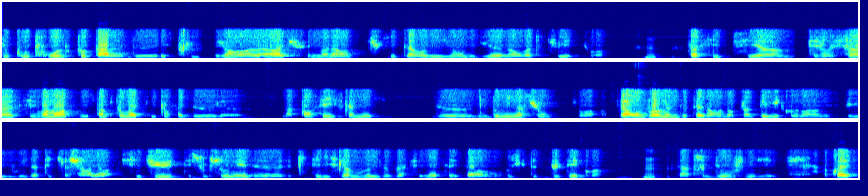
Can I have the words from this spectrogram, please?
de contrôle total de l'esprit. Genre, euh, ah, tu fais le malin, tu quittes la religion de Dieu, ben on va te tuer, tu vois. Mm. Ça, c'est, c'est, euh, c'est, c'est vraiment c'est symptomatique, en fait, de la, la pensée islamique de, de domination, tu vois. Alors, on le voit même de fait dans, dans plein de pays, quoi, dans les pays où ils appliquent la charia. Si tu es soupçonné de, de quitter l'islam ou même de blasphémer, on risque de te buter, quoi. Mm. C'est un truc de ouf. Mais... Après,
